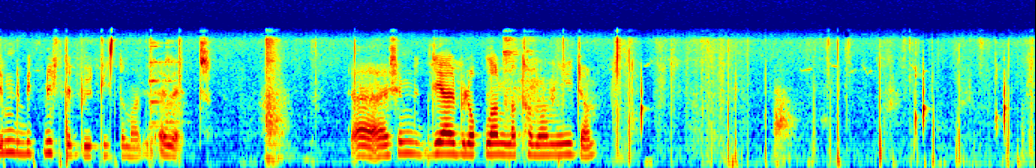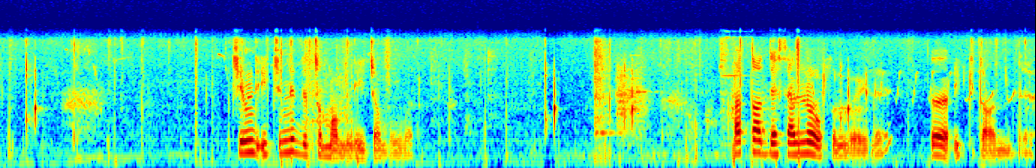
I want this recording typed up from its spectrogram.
Şimdi bitmiştir büyük ihtimalle. Evet. Ee, şimdi diğer bloklarla tamamlayacağım. Şimdi içini de tamamlayacağım bunları. Hatta desenli olsun böyle. Ee, iki tane de.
